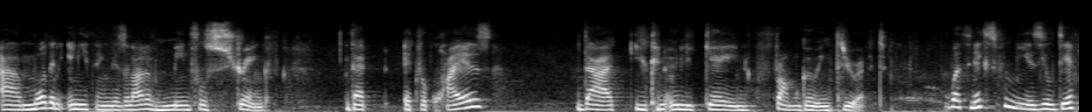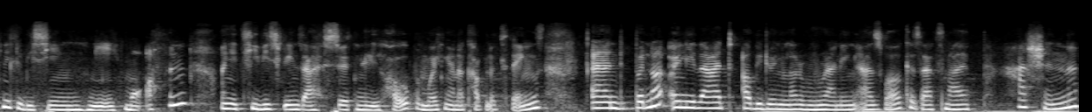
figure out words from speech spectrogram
uh, more than anything, there's a lot of mental strength that it requires that you can only gain from going through it. What's next for me is you'll definitely be seeing me more often on your TV screens. I certainly hope. I'm working on a couple of things. And but not only that, I'll be doing a lot of running as well because that's my passion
